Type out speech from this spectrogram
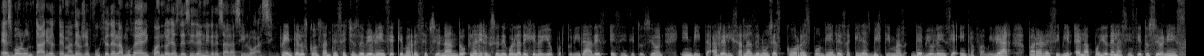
Es voluntario el tema del refugio de la mujer y cuando ellas deciden egresar así lo hacen. Frente a los constantes hechos de violencia que va recepcionando la Dirección de Igualdad de Género y Oportunidad, esta institución invita a realizar las denuncias correspondientes a aquellas víctimas de violencia intrafamiliar para recibir el apoyo de las instituciones.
